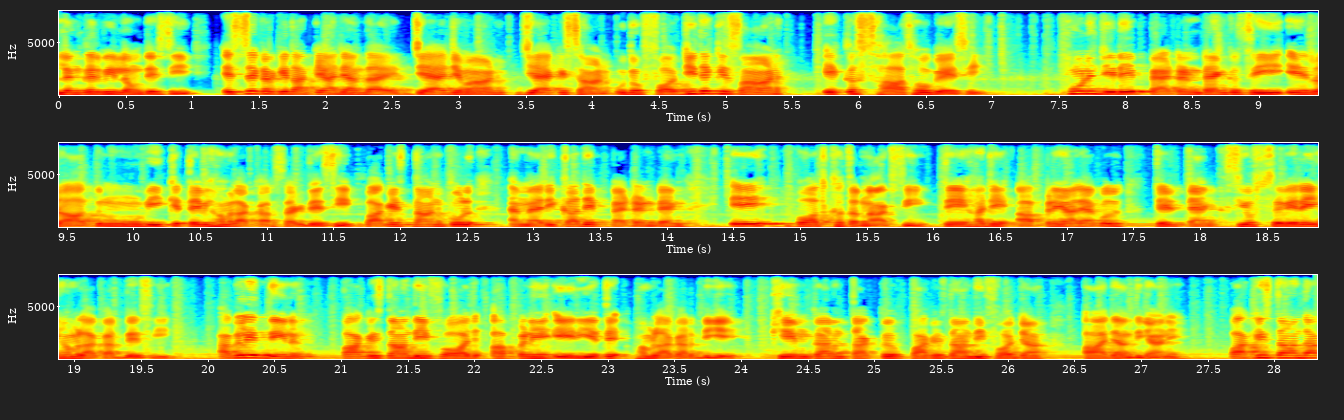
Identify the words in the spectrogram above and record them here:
ਲੰਗਰ ਵੀ ਲਾਉਂਦੇ ਸੀ। ਇਸੇ ਕਰਕੇ ਤਾਂ ਕਿਹਾ ਜਾਂਦਾ ਹੈ, ਜੈ ਜਵਾਨ, ਜੈ ਕਿਸਾਨ। ਉਦੋਂ ਫੌਜੀ ਤੇ ਕਿਸਾਨ ਇੱਕ ਸਾਥ ਹੋ ਗਏ ਸੀ। ਹੁਣ ਜਿਹੜੇ ਪੈਟਰਨ ਟੈਂਕ ਸੀ, ਇਹ ਰਾਤ ਨੂੰ ਵੀ ਕਿਤੇ ਵੀ ਹਮਲਾ ਕਰ ਸਕਦੇ ਸੀ। ਪਾਕਿਸਤਾਨ ਕੋਲ ਅਮਰੀਕਾ ਦੇ ਪੈਟਰਨ ਟੈਂਕ, ਇਹ ਬਹੁਤ ਖਤਰਨਾਕ ਸੀ ਤੇ ਹਜੇ ਆਪਣੇ ਵਾਲਿਆਂ ਕੋਲ ਜਿਹੜੇ ਟੈਂਕ ਸੀ, ਉਹ ਸਵੇਰੇ ਹੀ ਹਮਲਾ ਕਰਦੇ ਸੀ। ਅਗਲੇ ਦਿਨ ਪਾਕਿਸਤਾਨ ਦੀ ਫੌਜ ਆਪਣੇ ਏਰੀਏ ਤੇ ਹਮਲਾ ਕਰਦੀ ਏ। ਖੇਮਕਰਨ ਤੱਕ ਪਾਕਿਸਤਾਨ ਦੀ ਫੌਜਾਂ ਆ ਜਾਂਦੀਆਂ ਨੇ। ਪਾਕਿਸਤਾਨ ਦਾ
